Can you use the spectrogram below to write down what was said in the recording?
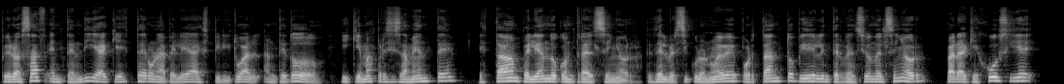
pero Asaf entendía que esta era una pelea espiritual ante todo, y que más precisamente estaban peleando contra el Señor. Desde el versículo 9, por tanto, pide la intervención del Señor para que juzgue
